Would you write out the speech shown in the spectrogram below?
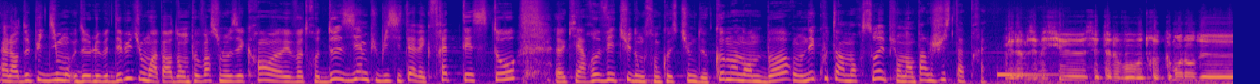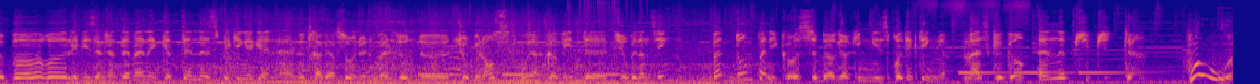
Alors, depuis le, début du mois, pardon, on peut voir sur nos écrans votre deuxième publicité avec Fred Testo, qui a revêtu donc son costume de commandant de bord. On écoute un morceau et puis on en parle juste après. Mesdames et messieurs, c'est à nouveau votre commandant de bord, ladies and gentlemen, Captain speaking again. Nous traversons une nouvelle zone de turbulence. We are COVID turbulencing, but don't panicos, Burger King is protecting. Masque, gants and pchit Woo!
